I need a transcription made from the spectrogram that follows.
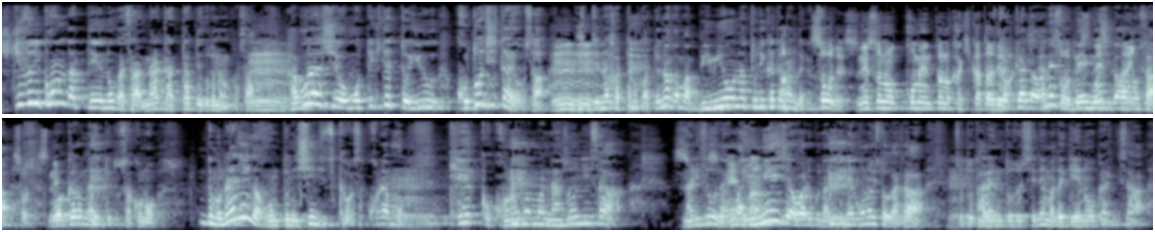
引きずり込んだっていうのがさ、なかったということなのかさ、うん。歯ブラシを持ってきてということ自体をさ、うん。うん。言ってなかったのかって、なんかまあ微妙な取り方なんだけど。そうですね。そのコメントの書き方では、書き方はね、その弁護士側のさはい、そうですね。わからないけどさ、この、でも何が本当に真実かはさ、これはもう、結構このまま謎にさ、なりそうだ。うですね。まあイメージは悪くなってね、この人がさ、ちょっとタレントとしてね、また芸能界にさ、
